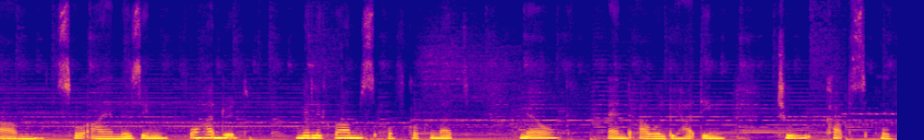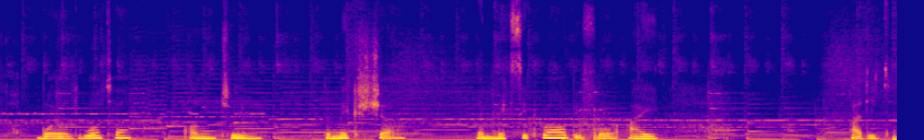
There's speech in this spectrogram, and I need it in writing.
Um, so I am using 400 milligrams of coconut milk and I will be adding two cups of boiled water onto the mixture and mix it well before I add it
